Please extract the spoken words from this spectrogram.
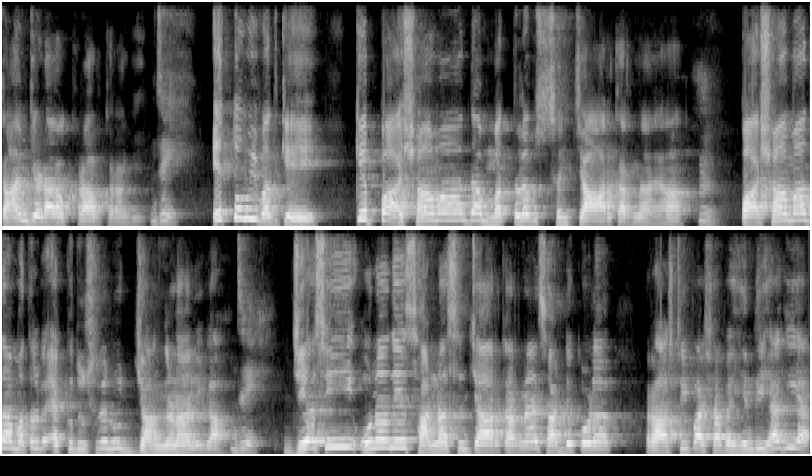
ਟਾਈਮ ਜਿਹੜਾ ਉਹ ਖਰਾਬ ਕਰਾਂਗੇ। ਜੀ। ਇਹ ਤੋਂ ਵੀ ਵੱਧ ਕੇ ਕਿ ਭਾਸ਼ਾਵਾਂ ਦਾ ਮਤਲਬ ਸੰਚਾਰ ਕਰਨਾ ਆ। ਭਾਸ਼ਾਵਾਂ ਦਾ ਮਤਲਬ ਇੱਕ ਦੂਸਰੇ ਨੂੰ ਜਾਣਨਾ ਨਹੀਂਗਾ ਜੀ। ਜੇ ਅਸੀਂ ਉਹਨਾਂ ਨੇ ਸਾਡੇ ਨਾਲ ਸੰਚਾਰ ਕਰਨਾ ਹੈ ਸਾਡੇ ਕੋਲ ਰਾਸ਼ਟਰੀ ਭਾਸ਼ਾ ਫੇ ਹਿੰਦੀ ਹੈਗੀ ਆ।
